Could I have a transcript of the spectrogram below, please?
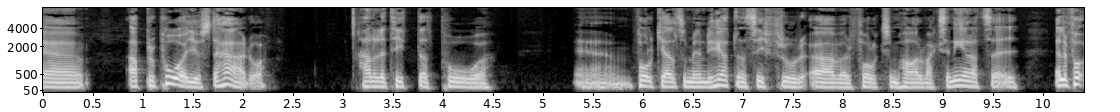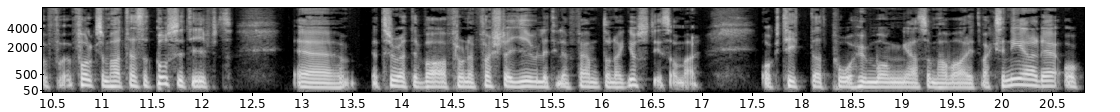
Eh, apropå just det här då. Han hade tittat på eh, Folkhälsomyndighetens siffror över folk som har vaccinerat sig. Eller folk som har testat positivt. Eh, jag tror att det var från den första juli till den 15 augusti i sommar. Och tittat på hur många som har varit vaccinerade och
